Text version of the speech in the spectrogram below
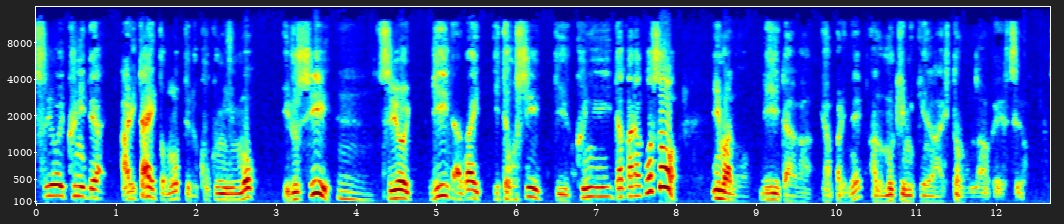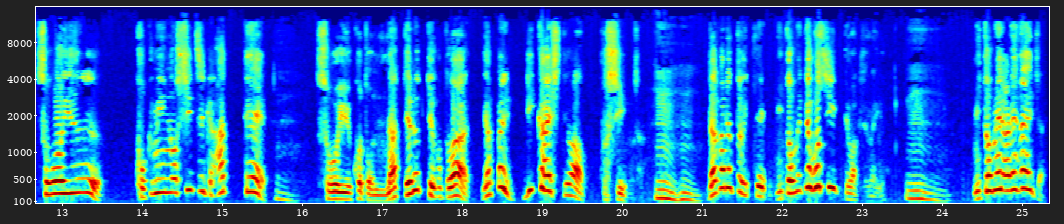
強い国でありたいと思ってる国民もいるし、うん。強いリーダーがいてほしいっていう国だからこそ、今のリーダーがやっぱりね、あのムキムキな人なわけですよ。そういう国民の支持があって、うん。そういうことになってるっていうことは、やっぱり理解しては欲しいのさ。うん。だからといって認めてほしいってわけじゃないよ。うん。認められないじゃん。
